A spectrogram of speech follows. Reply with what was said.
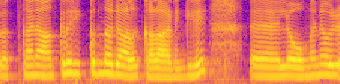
വെക്കാൻ ആഗ്രഹിക്കുന്ന ഒരാൾക്കാണെങ്കിൽ ലോങ്ങന് ഒരു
